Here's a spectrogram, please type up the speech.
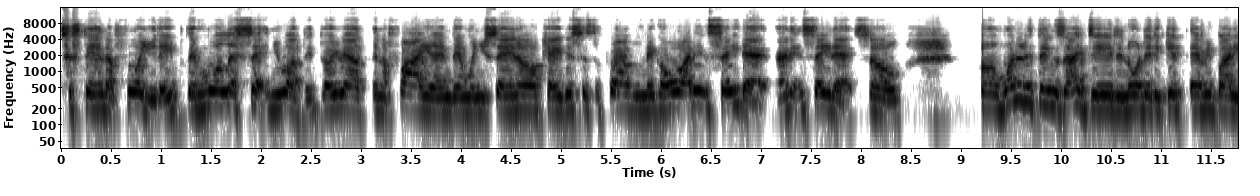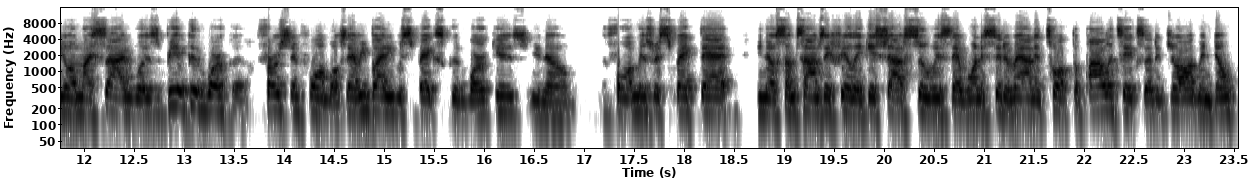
to stand up for you. They they're more or less setting you up. They throw you out in a fire, and then when you're saying, oh, "Okay, this is the problem," they go, "Oh, I didn't say that. I didn't say that." So um, one of the things I did in order to get everybody on my side was be a good worker, first and foremost. Everybody respects good workers. You know, the foremen respect that. You know, sometimes they feel they get shop stewards that want to sit around and talk the politics of the job and don't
